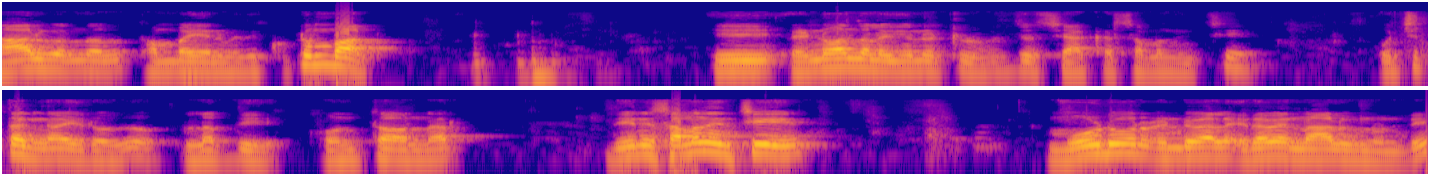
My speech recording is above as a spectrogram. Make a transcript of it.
నాలుగు వందల తొంభై ఎనిమిది కుటుంబాలు ఈ రెండు వందల యూనిట్ల విద్యుత్ శాఖకు సంబంధించి ఉచితంగా ఈరోజు లబ్ధి పొందుతూ ఉన్నారు. దీనికి సంబంధించి మూడు రెండు వేల ఇరవై నాలుగు నుండి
